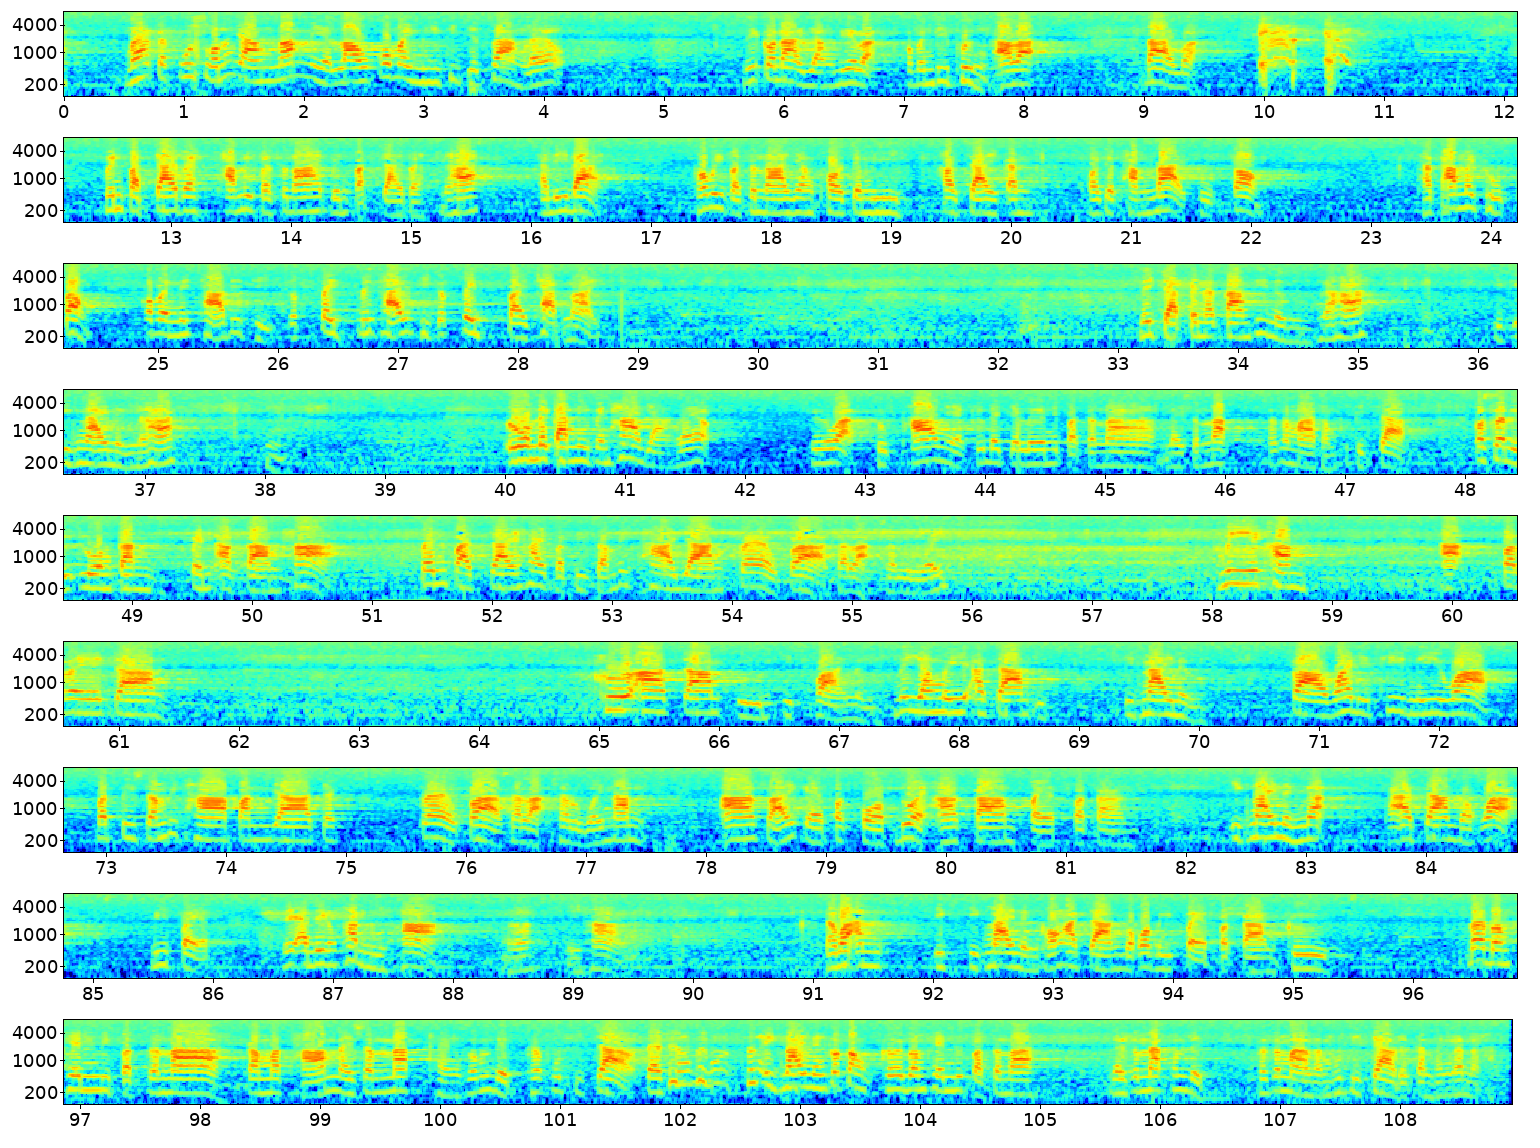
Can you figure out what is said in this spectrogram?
แม้แต่กุศลอย่างนั้นเนี่ย เราก็ไม่มีที่จะสร้างแล้ว นี่ก็ได้อย่างเดียวละก็เป็นที่พึ่งเอาละ ได้ว่า เป็นปัจจัยไปทำวิปัสสนาให้เป็นปัจจัยไปนะฮะอันนี้ได้ เพราะวิปัสสนายังพอจะมีเข้าใจกัน พอจะทำได้ถูกต้อง ถ้าทำไม่ถูกต้อง ก็เป็นมิจฉาทิฏฐิจะติดมิจฉาทิฏฐิจะติดไปชาติไหนนี่จัดเป็นอาการที่หนึ่งนะคะ อีกอีกนายหนึ่งนะคะ รวมด้วยกันนี่เป็นห้าอย่างแล้ว คือว่าสุดท้ายเนี่ยคือได้เจริญนิปัตนาในสำนักพระสมมาสัมพุทธเจ้าก็สริรวมกันเป็นอาการห้าเป็นปัจจัยให้ปฏิสัมพิทายานแกล้วกล้าสละสลวย มีคำอะปเรจานคืออาจารย์อื่นอีกฝ่ายหนึ่งนี่ยังมีอาจารย์อีก อีกนายหนึ่ง กล่าวไว้ในที่นี้ว่า ปฏิสัมพิทาปัญญาจะแกล้วกล้าสละฉลวยนั้น อาศัยแก่ประกอบด้วยอาการแปดประการ อีกนายหนึ่งนะ่ะถ้าอาจารย์บอกว่ามีแปดในอันนี้ของท่านมีห้านะมีห้าแต่ว่าอันอีกอีกนายหนึ่งของอาจารย์บอกว่ามีแปดประการคือ ได้บำเพ็ญมีปัจนากรรมฐานในสำนักแห่งสมเด็จพระพุทธเจ้า แต่ถึงถึงถึงอีกนายหนึ่งก็ต้องเคยบำเพ็ญมีปัจนาในสำนักสมเด็จพระสัมมาสัมพุทธเจ้าเดียวกันทั้งนั้นนะคะ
